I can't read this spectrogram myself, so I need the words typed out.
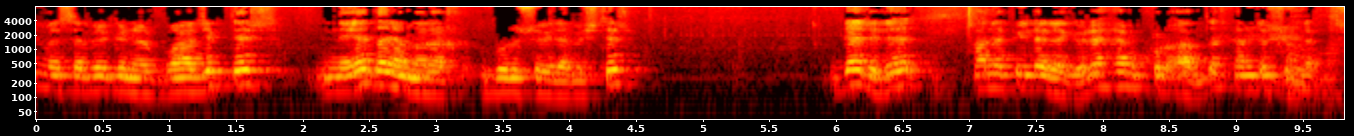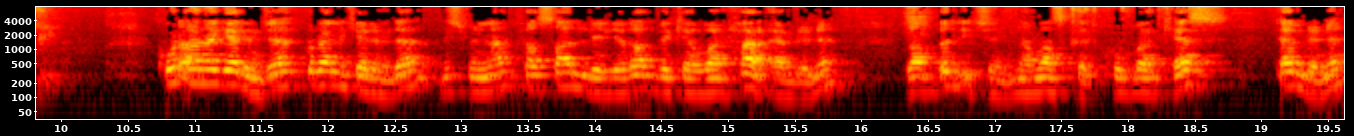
mezhebi günü vaciptir. Neye dayanarak bunu söylemiştir? Delili Hanefilere göre hem Kur'an'dır hem de sünnettir. Kur'an'a gelince Kur'an-ı Kerim'de Bismillah fasalli li rabbike vanhar emrini Rabbin için namaz kıl, kurban kes emrini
